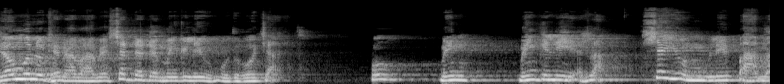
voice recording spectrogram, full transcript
ကြောင့်မလို့ထင်တာပါပဲရှက်တတ်တဲ့မိန်းကလေးကိုမှုသဘောကျဟိုမင်းမိန်းကလေးအလှရှက်ရွံ့မှုလေးပါမှ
